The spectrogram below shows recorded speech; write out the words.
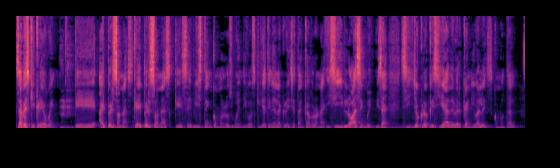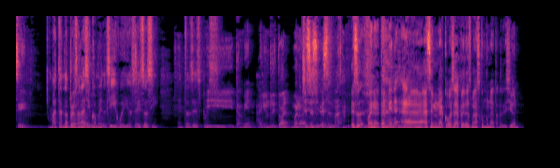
¿Sabes qué creo, güey? Que hay personas, que hay personas que se visten como los wendigos, que ya tienen la creencia tan cabrona y sí lo hacen, güey. O sea, sí, yo creo que sí ha de haber caníbales como tal, Sí. matando a personas no y comiendo. Sí, güey, o sea, Sí. eso sí. Entonces, pues. y también hay un ritual. Bueno, Sí, eso, sí, es, eso es más. Eso, bueno, también ah, hacen una cosa, pero es más como una tradición.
